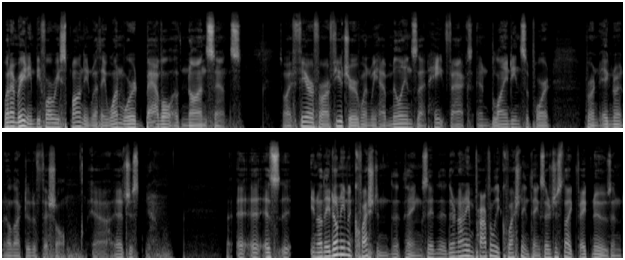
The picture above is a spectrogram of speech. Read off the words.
what I'm reading before responding with a one word babble of nonsense. So I fear for our future when we have millions that hate facts and blinding support for an ignorant elected official. Yeah, it's just. Yeah it's you know they don't even question things. They, they're not even properly questioning things. They're just like fake news and,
